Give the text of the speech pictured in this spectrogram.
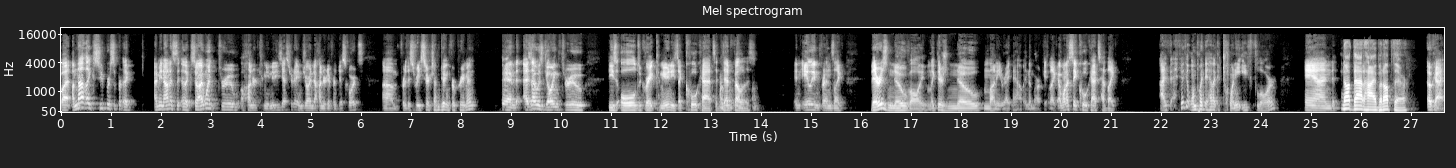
but I'm not like super, super, like, I mean, honestly, like, so I went through 100 communities yesterday and joined 100 different discords um, for this research I'm doing for Premint. And as I was going through these old great communities like Cool Cats and Dead Fellas and Alien Friends, like there is no volume. Like there's no money right now in the market. Like I want to say Cool Cats had like I, I think at one point they had like a 20 ETH floor and not that high, but up there. Okay.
